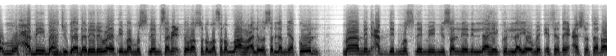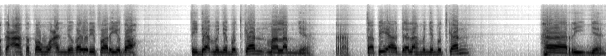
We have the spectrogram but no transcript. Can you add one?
Ummu Habibah juga dari riwayat Imam Muslim sami'tu Rasulullah sallallahu alaihi wasallam yaqul ma min 'abdin muslimin yusalli lillahi kulla yawmin 12 raka'ah tatawwu'an bighairi fariidah tidak menyebutkan malamnya nah, tapi adalah menyebutkan harinya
